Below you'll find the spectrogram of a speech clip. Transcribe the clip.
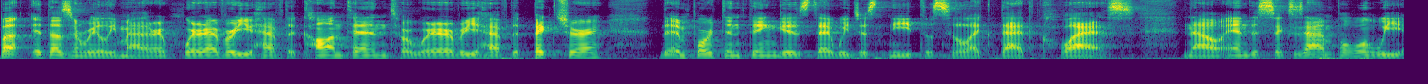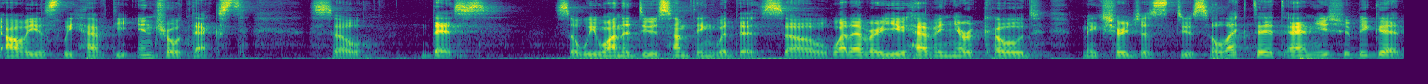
But it doesn't really matter. Wherever you have the content or wherever you have the picture the important thing is that we just need to select that class. Now in this example we obviously have the intro text. So this. So we want to do something with this. So whatever you have in your code make sure just to select it and you should be good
